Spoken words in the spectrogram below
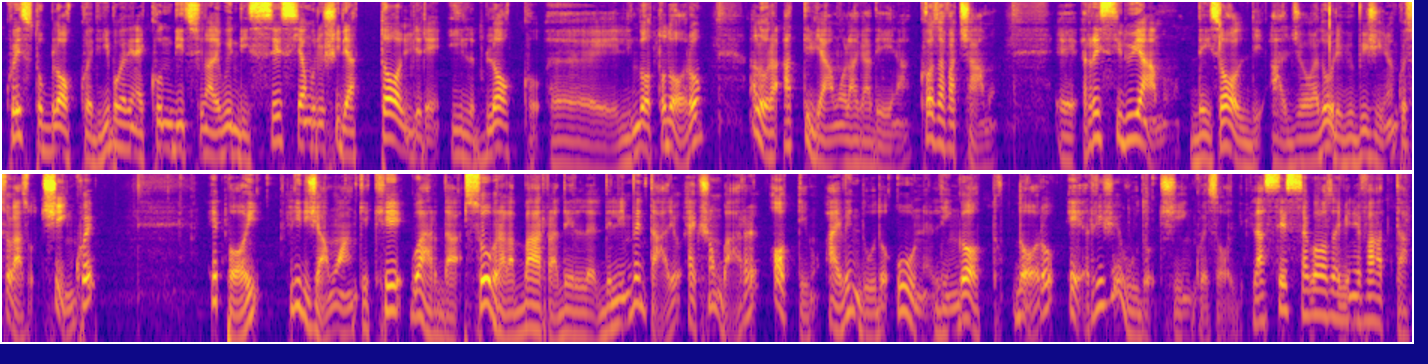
questo blocco è di tipo catena è condizionale, quindi se siamo riusciti a togliere il blocco, eh, il lingotto d'oro, allora attiviamo la catena. Cosa facciamo? Eh, restituiamo dei soldi al giocatore più vicino, in questo caso 5, e poi gli diciamo anche che guarda sopra la barra del, dell'inventario action bar ottimo hai venduto un lingotto d'oro e ricevuto 5 soldi la stessa cosa viene fatta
